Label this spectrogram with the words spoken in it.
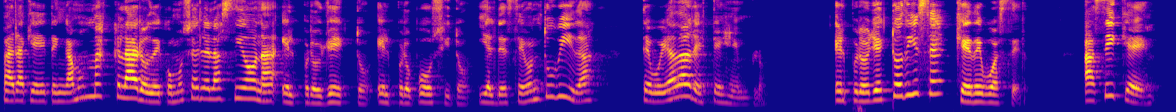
Para que tengamos más claro de cómo se relaciona el proyecto, el propósito y el deseo en tu vida, te voy a dar este ejemplo. El proyecto dice qué debo hacer. Así que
